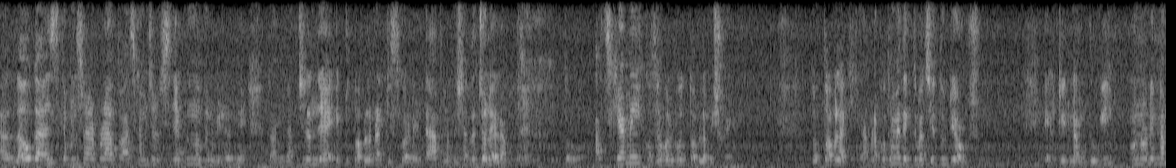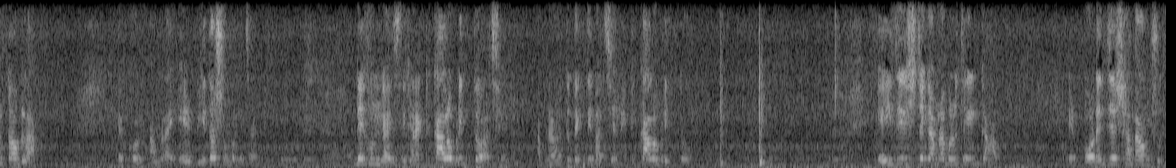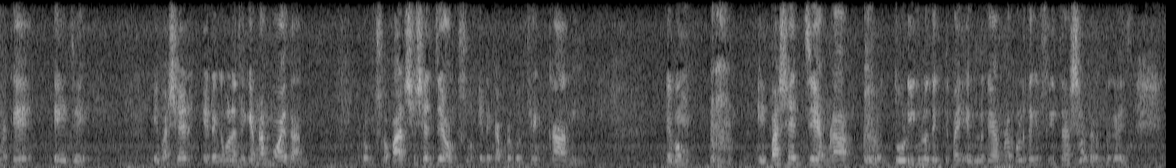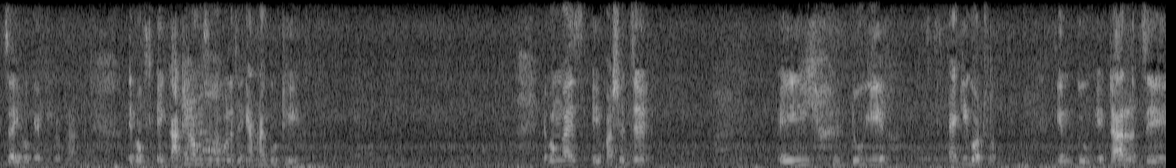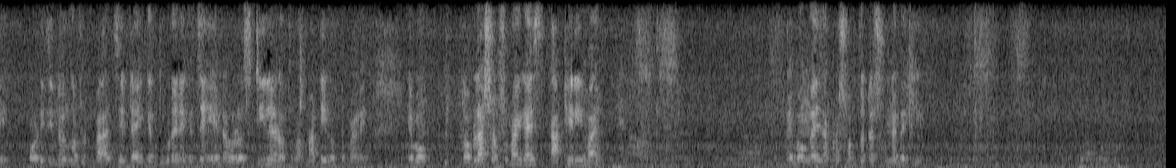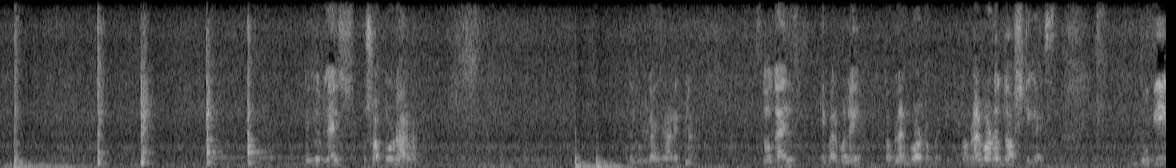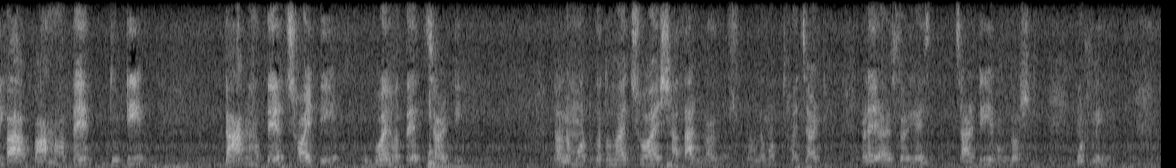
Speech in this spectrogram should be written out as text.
Hello guys কেমন আছেন আপনারা? তো আজকে আমি চলে এসেছি একটা নতুন ভিডিওতে। তো আমি ভাবছিলাম যে একটু তবলা প্র্যাকটিস করে তা আপনাদের সাথে চলে এলাম। তো আজকে আমি কথা বলব তবলা বিষয়ে। তো তবলা কি? আমরা প্রথমে দেখতে পাচ্ছি দুটি অংশ। একটির নাম ডুগি, অন্যটির নাম তবলা। এখন আমরা এর ভিতর সম্পর্কে জানি। দেখুন গাইস এখানে একটা কালো বৃত্ত আছে। আপনারা হয়তো দেখতে পাচ্ছেন একটি কালো বৃত্ত। এই জিনিসটাকে আমরা বলে থাকি গাব। এর পরের যে সাদা অংশ থাকে, এই যে এ পাশের, এটাকে বলে থাকি আমরা ময়দান। এবং সবার শেষের যে অংশ, এটাকে আমরা বলে থাকি কানি। এবং এই পাশের যে আমরা দড়িগুলো দেখতে পাই, এগুলোকে আমরা বলে থাকি ফিতা সাধারণত গাইজ যাই হোক, একই কথা। এবং এই কাঠের অংশকে বলে থাকি আমরা গুঠি। এবং গাইজ এই পাশের যে এই ডুগির একই গঠন। কিন্তু এটার যে অরিজিনাল গঠন বা যেটা একে ধরে রেখেছে, এটা হলো স্টিলের অথবা মাটির হতে পারে। এবং তবলা সবসময় গাইজ কাঠেরই হয়। এবং গাইজ আমরা শব্দটা শুনে দেখি। দেখুন গাইজ সম্পূর্ণ আলাদা। দেখুন গাইজ আরেকটা। তো গাইজ এবার বলি তবলার বর্ণ কয়টি? তবলার বর্ণ দশটি গাইজ দুগি বা বাম হাতে দুটি, ডান হাতে ছয়টি, উভয় হাতে চারটি। তাহলে মোট কত হয়? ছয়, সাত, আট, নয়, দশ। তাহলে মোট হয় চারটি। মানে সরি গাইজ চারটি এবং দশটি। মোট মিলে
